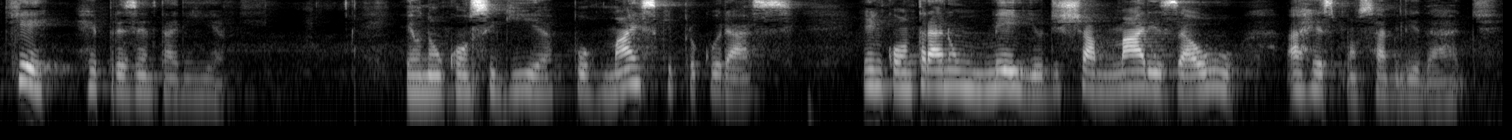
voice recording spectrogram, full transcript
que representaria. Eu não conseguia, por mais que procurasse, encontrar um meio de chamar Esaú à responsabilidade.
